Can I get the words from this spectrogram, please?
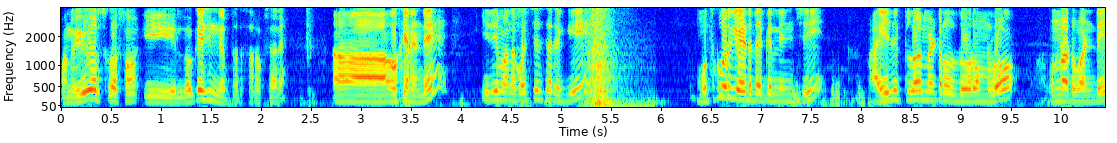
మన వ్యూవర్స్ కోసం ఈ లొకేషన్ చెప్తారు సార్ ఒకసారి? ఓకేనండి. ఇది మనకు వచ్చేసరికి ముత్కూరు గేట్ దగ్గర నుంచి ఐదు కిలోమీటర్ల దూరంలో ఉన్నటువంటి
